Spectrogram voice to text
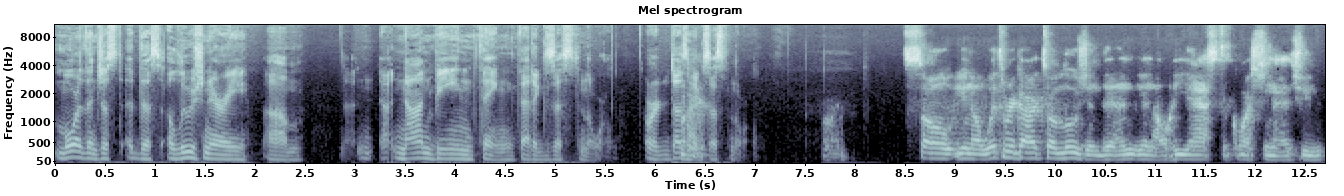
more than just this illusionary um, non-being thing that exists in the world or doesn't right. exist in the world. Right. So, you know, with regard to illusion, then, you know, he asked the question as you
